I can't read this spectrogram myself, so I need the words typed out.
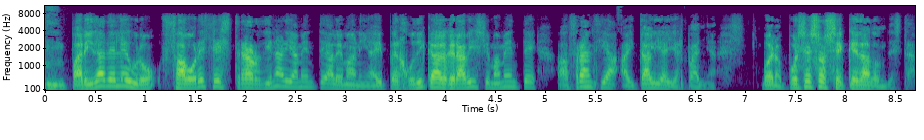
mm, paridad del euro favorece extraordinariamente a Alemania y perjudica gravísimamente a Francia, a Italia y a España. Bueno, pues eso se queda donde está.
